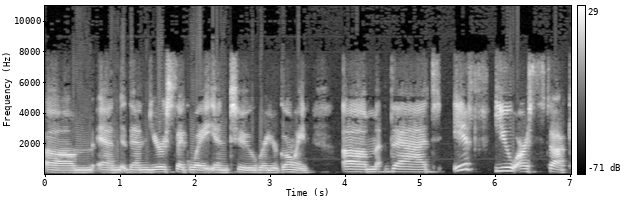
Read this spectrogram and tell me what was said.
um, and then your segue into where you're going. Um, that if you are stuck,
